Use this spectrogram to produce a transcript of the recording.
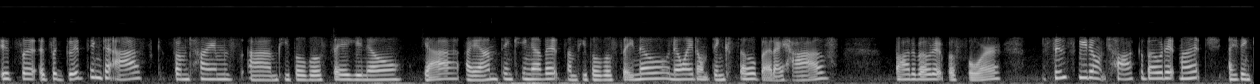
It's a it's a good thing to ask. Sometimes um, people will say, you know, yeah, I am thinking of it. Some people will say, no, no, I don't think so, but I have thought about it before. Since we don't talk about it much, I think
